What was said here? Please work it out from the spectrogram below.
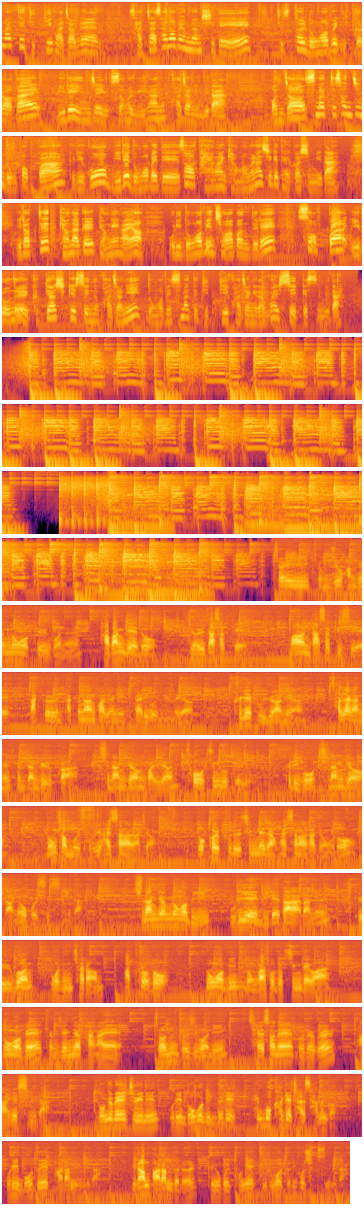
스마트 DT 과정은 4차 산업혁명 시대에 디지털 농업을 이끌어갈 미래 인재 육성을 위한 과정입니다. 먼저 스마트 선진 농법과 그리고 미래 농업에 대해서 다양한 경험을 하시게 될 것입니다. 이렇듯 견학을 병행하여 우리 농업인 조합원들의 수업과 이론을 극대화시킬 수 있는 과정이 농업인 스마트 DT 과정이라고 할 수 있겠습니다. 환경농업교육원은 하반기에도 15개, 45기수의 따끈따끈한 과정이 기다리고 있는데요. 크게 분류하면 찾아가는 현장 교육과 친환경 관련 초, 중급 교육, 그리고 친환경 농산물 소비 활성화 과정, 로컬 푸드 직매장 활성화 과정으로 나누어 볼 수 있습니다. 친환경 농업이 우리의 미래다라는 교육원 원훈처럼 앞으로도 농업인 농가 소득 증대와 농업의 경쟁력 강화에 전 교직원이 최선의 노력을 다하겠습니다. 농협의 주인인 우리 농업인들이 행복하게 잘 사는 것 우리 모두의 바람입니다. 이러한 바람들을 교육을 통해 이루어 드리고 싶습니다.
